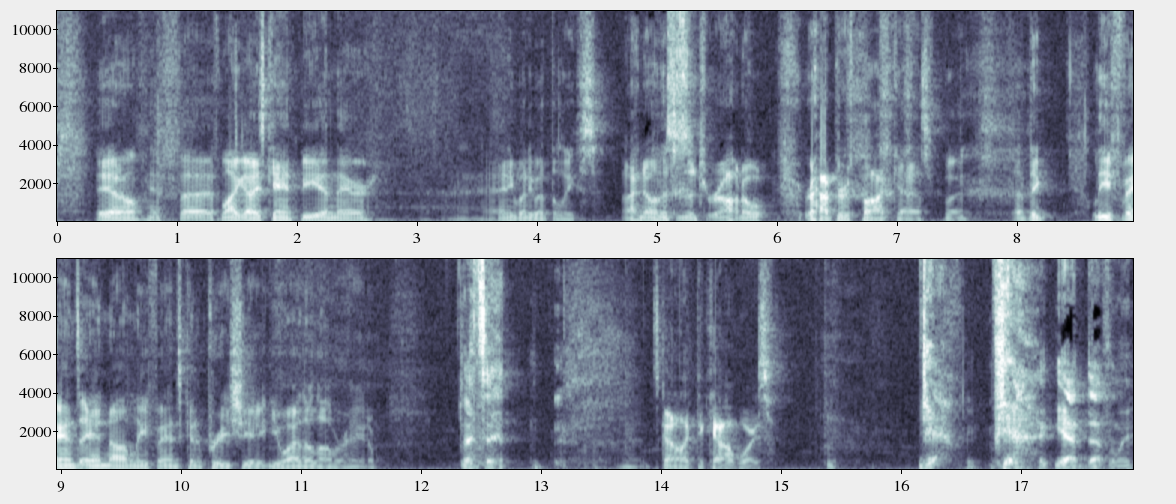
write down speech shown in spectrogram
You know, if uh, if my guys can't be in there, anybody but the Leafs. I know this is a Toronto Raptors podcast, but I think Leaf fans and non-Leaf fans can appreciate you either love or hate them. That's it. It's kind of like the Cowboys Yeah, yeah, yeah, definitely.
